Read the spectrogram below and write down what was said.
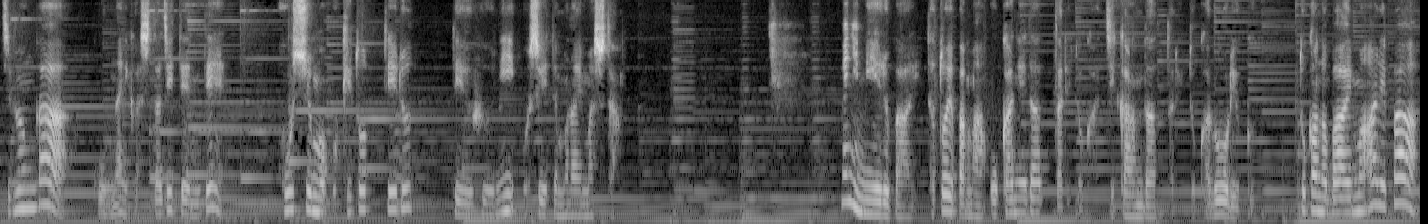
自分がこう何かした時点で報酬も受け取っているっていうふうに教えてもらいました。目に見える場合、例えばまあお金だったりとか時間だったりとか労力とかの場合もあれば、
